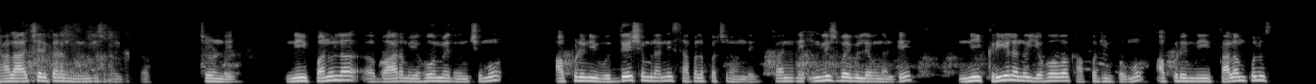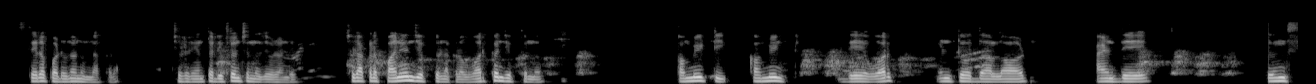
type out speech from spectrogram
చాలా ఆశ్చర్యకరంగా ఇంగ్లీష్ బైబిల్లో. చూడండి నీ పనుల భారం యహో మీద ఉంచుము. అప్పుడు నీ ఉద్దేశములన్నీ సఫలపరచడం ఉంది కానీ ఇంగ్లీష్ బైబిల్ ఏముందంటే నీ క్రియలను యహోవాకు అప్పగింపము. అప్పుడు నీ తలంపులు స్థిరపడునని ఉంది అక్కడ. చూడండి ఎంత డిఫరెన్స్ ఉందో చూడండి. చూడండి అక్కడ పని అని చెప్తున్నా అక్కడ వర్క్ అని చెప్తున్నా committee commit they work in the Lord and they things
